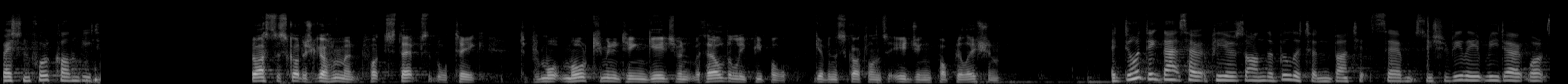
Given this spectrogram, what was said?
Question 4, Colin Beattie. To ask the Scottish Government what steps it will take to promote more community engagement with elderly people, given Scotland's ageing population? I don't think that's how it appears on the bulletin, but it's, um, so you should really read out what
